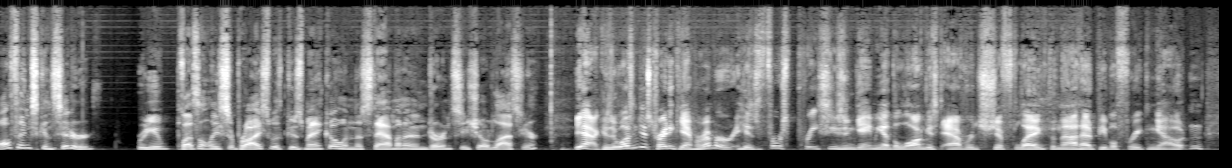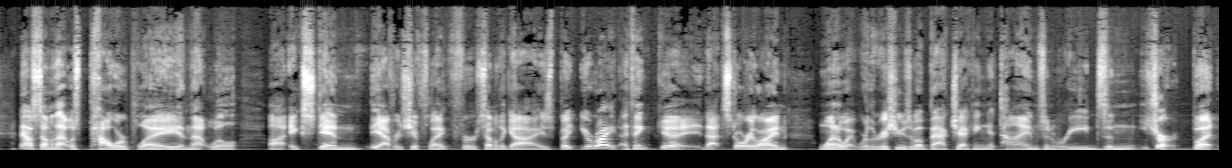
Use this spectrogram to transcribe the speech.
All things considered, were you pleasantly surprised with Kuzmenko and the stamina and endurance he showed last year? Yeah, because it wasn't just training camp. Remember his first preseason game, he had the longest average shift length, and that had people freaking out. And now some of that was power play, and that will uh, extend the average shift length for some of the guys. But you're right. I think uh, that storyline went away. Were there issues about back checking at times and reads? And sure, but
